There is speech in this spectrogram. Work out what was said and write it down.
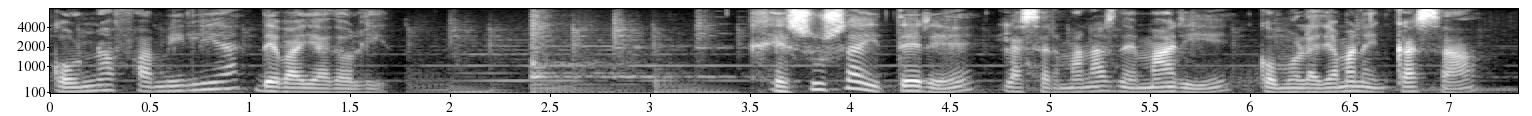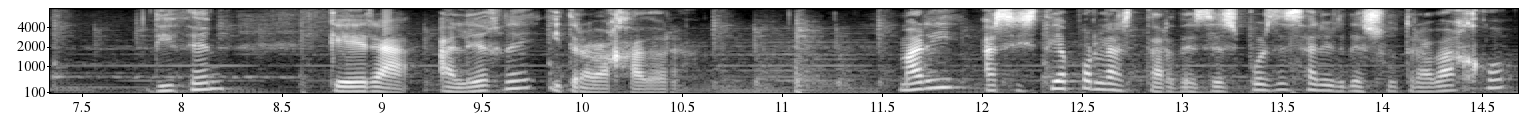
con una familia de Valladolid. Jesús y Tere, las hermanas de Mari, como la llaman en casa, dicen que era alegre y trabajadora. Mari asistía por las tardes después de salir de su trabajo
